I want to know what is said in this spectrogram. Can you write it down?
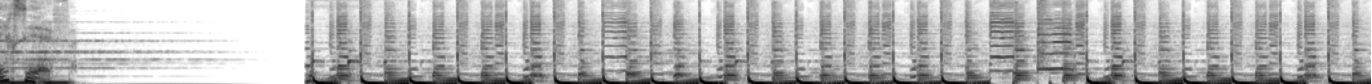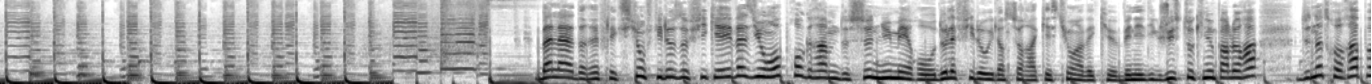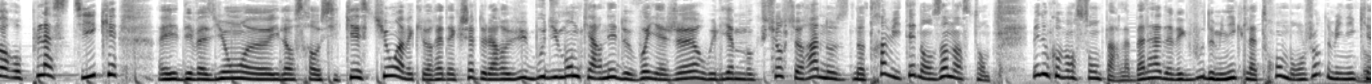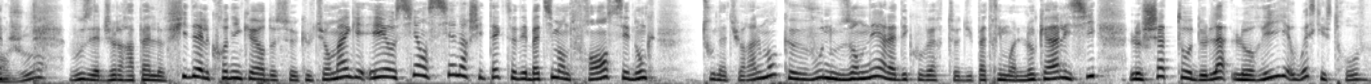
RCF. Balade, réflexion philosophique et évasion au programme de ce numéro de la philo. Il en sera question avec Bénédicte Justo qui nous parlera de notre rapport au plastique et d'évasion. Euh, il en sera aussi question avec le rédacteur chef de la revue Bout du Monde Carnet de voyageurs. William Moxion sera notre invité dans un instant. Mais nous commençons par la balade avec vous, Dominique Latron. Bonjour Dominique. Bonjour. Vous êtes, je le rappelle, fidèle chroniqueur de ce Culture Mag et aussi ancien architecte des bâtiments de France et donc tout naturellement que vous nous emmenez à la découverte du patrimoine local. Ici, le château de la Laurie. Où est-ce qu'il se trouve?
